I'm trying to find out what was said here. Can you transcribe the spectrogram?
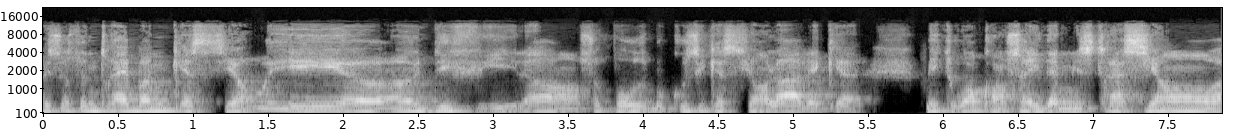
Oui, ça, c'est une très bonne question et euh, un défi. Là, on se pose beaucoup ces questions-là avec euh, mes trois conseils d'administration.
